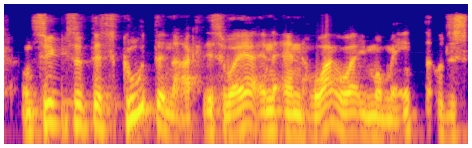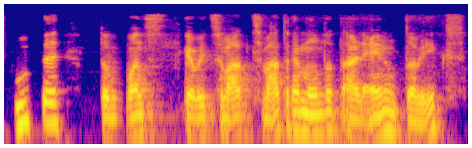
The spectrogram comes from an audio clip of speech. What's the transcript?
Und sie hat gesagt, das Gute nach, es war ja ein, ein Horror im Moment, aber das Gute, da waren es, glaube ich, zwei, zwei, drei Monate allein unterwegs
